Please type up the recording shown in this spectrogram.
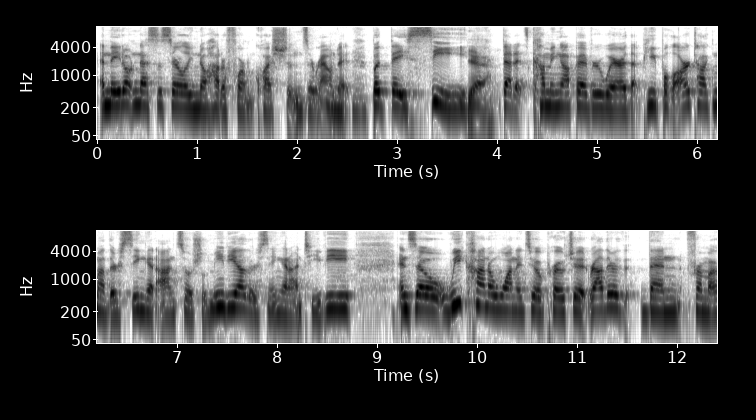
and they don't necessarily know how to form questions around it. Mm-hmm. But they see Yeah. that it's coming up everywhere, that people are talking about, they're seeing it on social media, they're seeing it on TV. And so we kind of wanted to approach it rather than from a,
